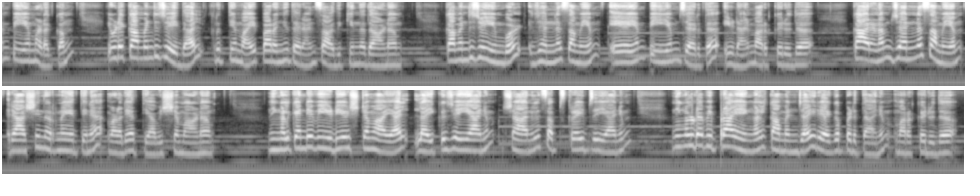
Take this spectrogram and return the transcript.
എം പി എം അടക്കം ഇവിടെ കമന്റ് ചെയ്താൽ കൃത്യമായി പറഞ്ഞു തരാൻ സാധിക്കുന്നതാണ്. കമന്റ് ചെയ്യുമ്പോൾ ജനനസമയം എ എം പി എം ചേർത്ത് ഇടാൻ മറക്കരുത്. കാരണം ജനനസമയം രാശി നിർണയത്തിന് വളരെ അത്യാവശ്യമാണ്. നിങ്ങൾക്ക് എന്റെ വീഡിയോ ഇഷ്ടമായാൽ ലൈക്ക് ചെയ്യാനും ചാനൽ സബ്സ്ക്രൈബ് ചെയ്യാനും നിങ്ങളുടെ അഭിപ്രായങ്ങൾ കമന്റായി രേഖപ്പെടുത്താനും മറക്കരുത്.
